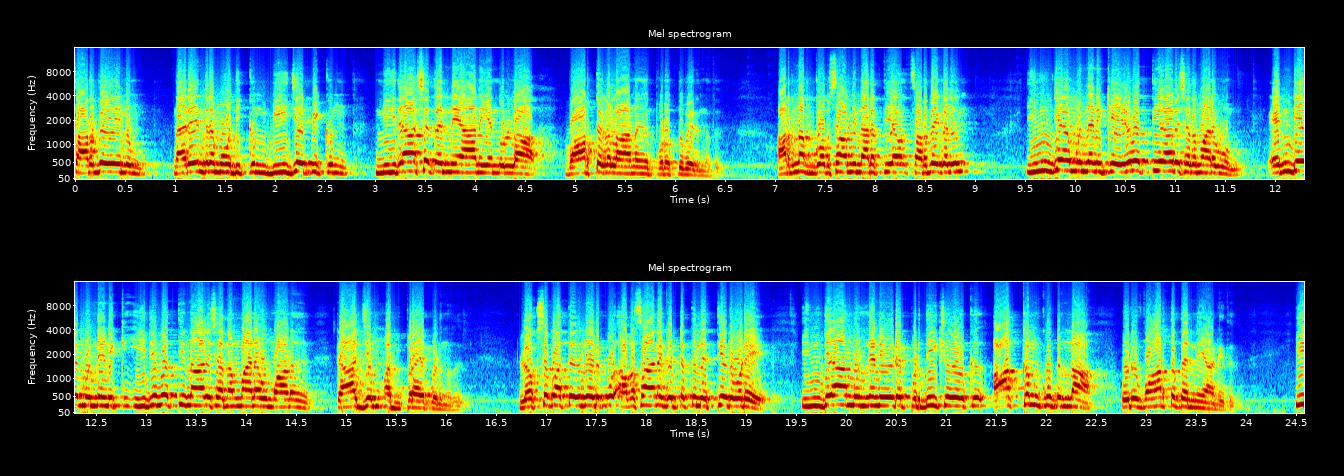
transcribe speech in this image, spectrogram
സർവേയിലും നരേന്ദ്രമോദിക്കും ബി ജെ പിക്കും നിരാശ തന്നെയാണ് എന്നുള്ള വാർത്തകളാണ് പുറത്തു വരുന്നത് അർണബ് ഗോസ്വാമി നടത്തിയ സർവേകളിൽ ഇന്ത്യ മുന്നണിക്ക് എഴുപത്തിയാറ് ശതമാനവും എൻ ഡി എ മുന്നണിക്ക് ഇരുപത്തിനാല് ശതമാനവുമാണ് രാജ്യം അഭിപ്രായപ്പെടുന്നത്. ലോക്സഭാ തെരഞ്ഞെടുപ്പ് അവസാന ഘട്ടത്തിൽ എത്തിയതോടെ ഇന്ത്യ മുന്നണിയുടെ പ്രതീക്ഷകൾക്ക് ആക്കം കൂട്ടുന്ന ഒരു വാർത്ത തന്നെയാണിത്. ഈ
